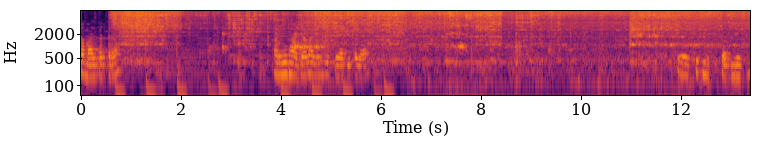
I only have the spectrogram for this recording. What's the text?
तमालपत्र. आणि भाज्या घालून घेते आधी सगळ्या. व्यवस्थित मिक्स करून घेते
